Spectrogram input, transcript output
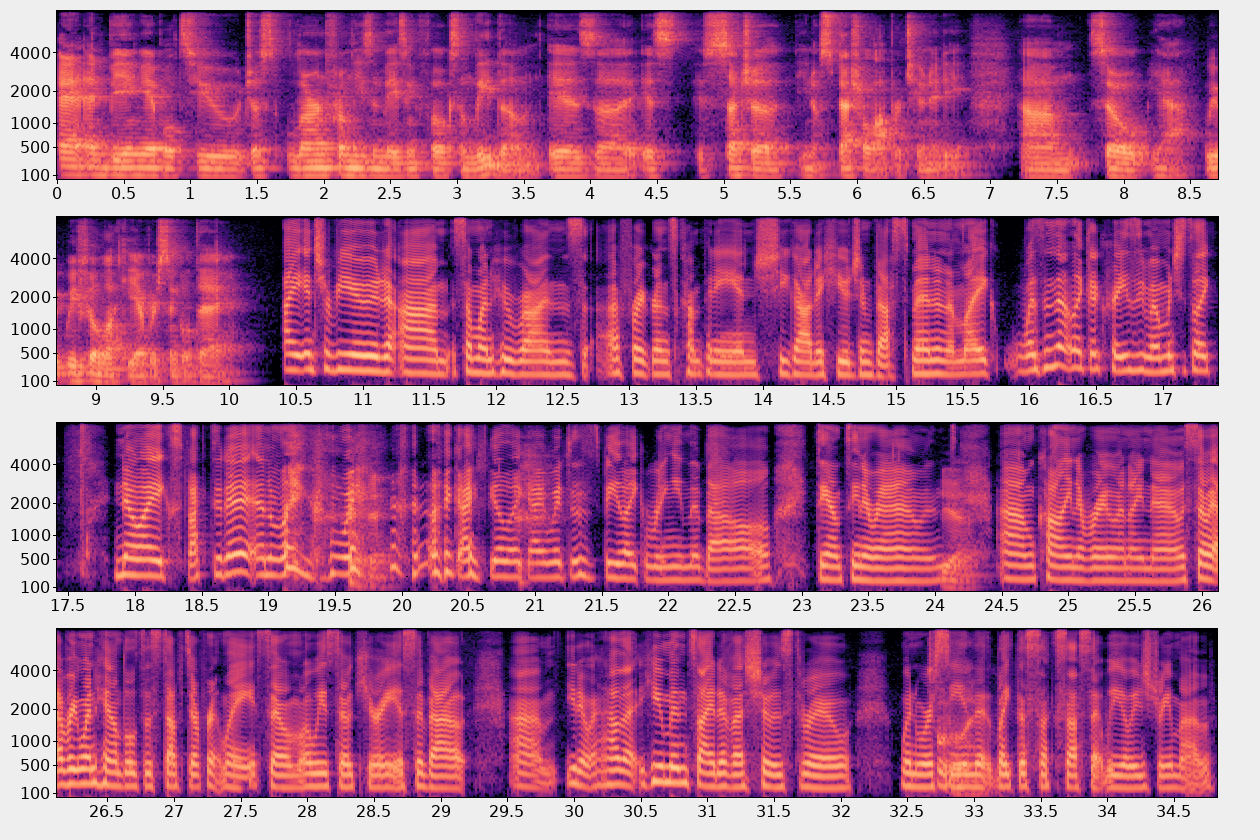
And, and, being able to just learn from these amazing folks and lead them is uh, is is such a you know special opportunity. Um, so yeah we, we feel lucky every single day I interviewed um, someone who runs a fragrance company and she got a huge investment. And I'm like, wasn't that like a crazy moment? She's like, no, I expected it. And I'm like, wait, like, I feel like I would just be like ringing the bell, dancing around, yeah. um, calling everyone I know. So everyone handles this stuff differently. So I'm always so curious about, um, you know, how that human side of us shows through when we're totally. seeing the, like the success that we always dream of.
